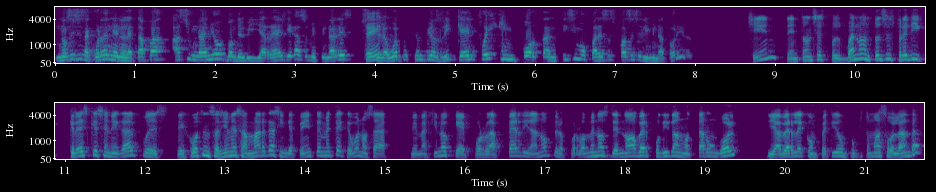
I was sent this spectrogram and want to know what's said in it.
no sé si se acuerdan en la etapa hace un año donde el Villarreal llega a semifinales ¿Sí? de la UEFA Champions League, que él fue importantísimo para esas fases eliminatorias. Sí, entonces, pues bueno, entonces Freddy, ¿crees que Senegal pues dejó sensaciones amargas independientemente de que, bueno, o sea, me imagino que por la pérdida, ¿no? Pero por lo menos de no haber podido anotar un gol y haberle competido un poquito más a Holanda.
